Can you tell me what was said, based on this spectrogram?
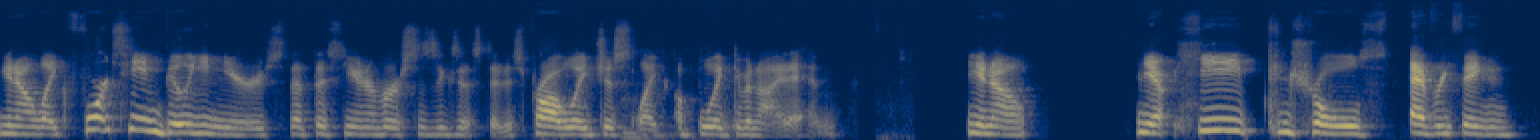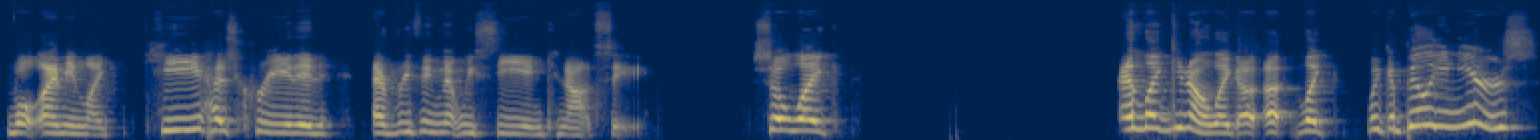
You know, like 14 billion years that this universe has existed is probably just mm-hmm. like a blink of an eye to him. You know, you know, he controls everything. Well, I mean, like, he has created everything that we see and cannot see. So, like, and like you know, like a, a like like a billion years,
